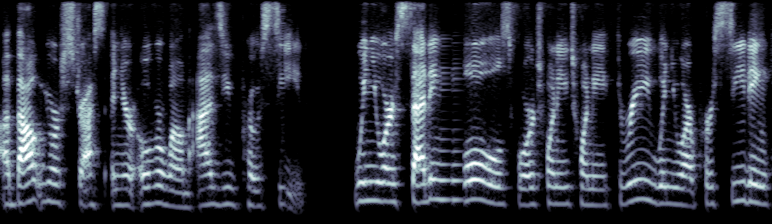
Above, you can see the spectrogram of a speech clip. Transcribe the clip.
about your stress and your overwhelm as you proceed. When you are setting goals for 2023, when you are proceeding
